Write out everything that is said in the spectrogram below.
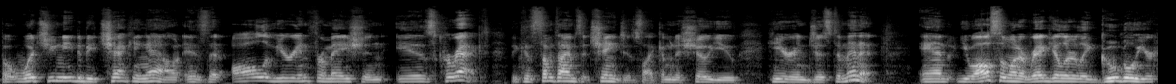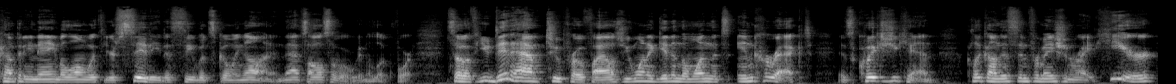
But what you need to be checking out is that all of your information is correct because sometimes it changes, like I'm going to show you here in just a minute. And you also want to regularly Google your company name along with your city to see what's going on. And that's also what we're going to look for. So if you did have two profiles, you want to get in the one that's incorrect as quick as you can. Click on this information right here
